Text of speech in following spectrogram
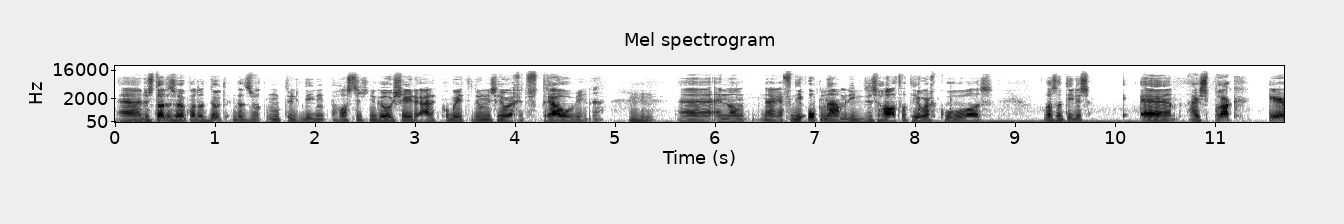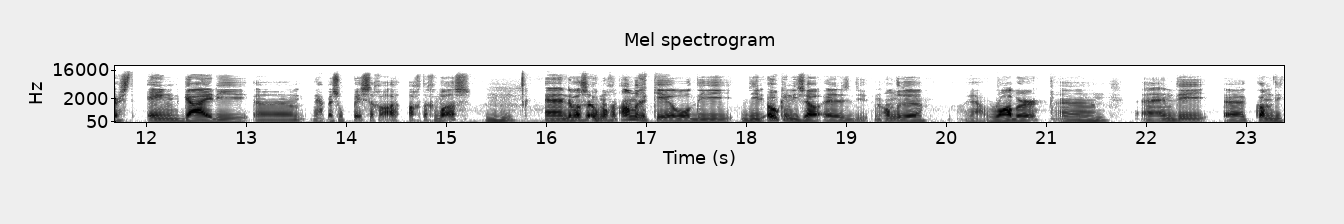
Eh, dus dat is ook wat het doet. En dat is wat natuurlijk die hostage negotiator eigenlijk probeert te doen, is heel erg het vertrouwen winnen. Eh, en dan nou ja, van die opname die hij dus had, wat heel erg cool was, was dat hij dus, eh, hij sprak eerst één guy die eh, ja, best wel pissig-achtig was. En er was ook nog een andere kerel die, die ook in eh, die, een andere ja, robber. Mhm. en die, kwam die,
